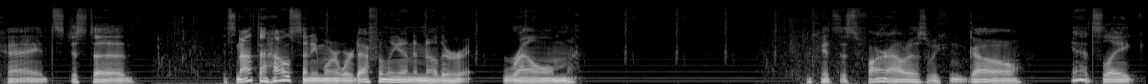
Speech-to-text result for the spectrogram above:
Okay, it's just a... It's not the house anymore. We're definitely in another realm. Okay, it's as far out as we can go. Yeah, it's like,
